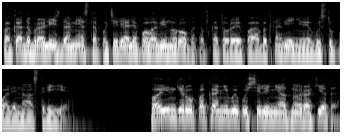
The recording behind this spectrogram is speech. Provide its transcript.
Пока добрались до места, потеряли половину роботов, которые по обыкновению выступали на острие. По Ингеру пока не выпустили ни одной ракеты,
